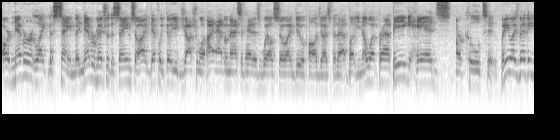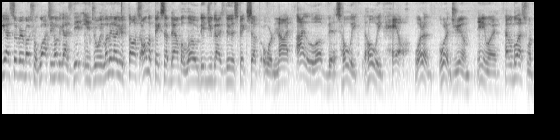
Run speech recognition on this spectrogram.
are never like the same. They never measure the same, so I definitely feel you, Joshua. I have a massive head as well, so I do apologize for that. But you know what, Brad? Big heads are cool too. But anyways, man, thank you guys so very much for watching. Hope you guys did enjoy. Let me know your thoughts on the fix-up down below. Did you guys do this fix-up or not? I love this. Holy, holy hell. What a, what a gem. Anyway, have a blessed one.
